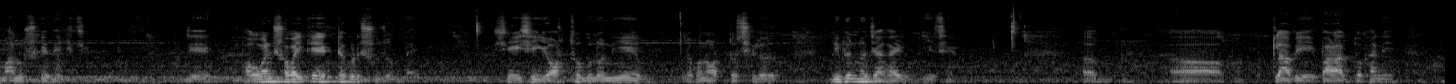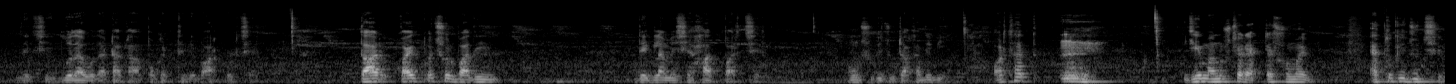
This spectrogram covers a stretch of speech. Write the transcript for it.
মানুষকে দেখেছি। যে ভগবান সবাইকে একটা করে সুযোগ দেয়। সেই সেই অর্থগুলো নিয়ে যখন অর্থ ছিল, বিভিন্ন জায়গায় গিয়েছে। ক্লাবে, পাড়ার দোকানে দেখছি গোদা গোদা টাকা পকেট থেকে বার করছে। তার কয়েক বছর বাদেই দেখলাম এসে হাত পারছে অংশ কিছু টাকা দিবি? অর্থাৎ যে মানুষটার একটা সময় এত কিছু ছিল,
